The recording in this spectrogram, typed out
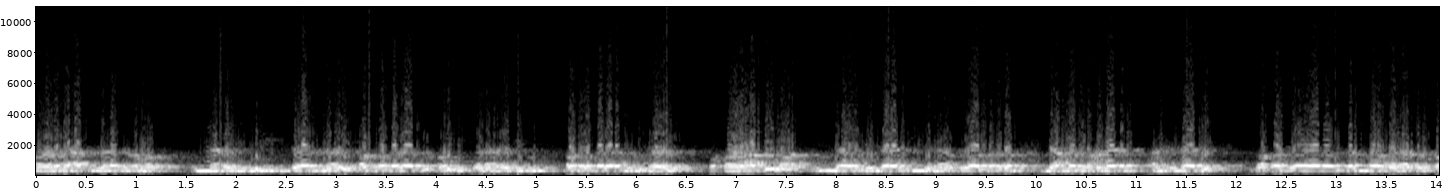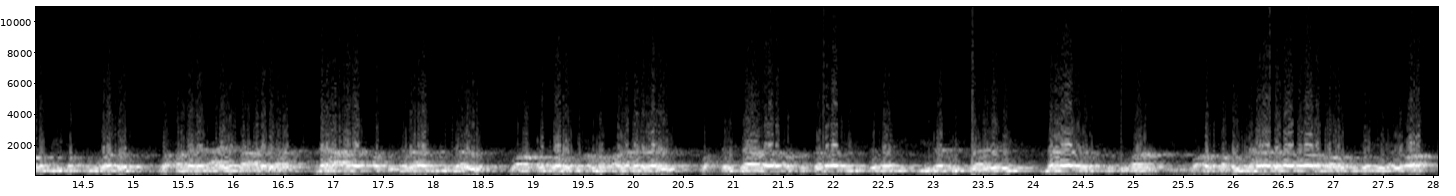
قال لعبد الله بن عمر إنا نجد في كتاب الله أصل صلاة الخوف ولا نجد أصل صلاة الوسائل فقال عبد الله إنا وجدنا نبينا صلى الله عليه وسلم يعمل عملا عن عباده فقد سمى صلاة الخوف مقصورة وحمل الآية عليها لا على أصل صلاة المساجد وأقره ابن عمر على ذلك واحتج على أصل صلاة في فم الشارع لا بنص القرآن وأصح من هذا ما رواه ابن جرير أيضا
